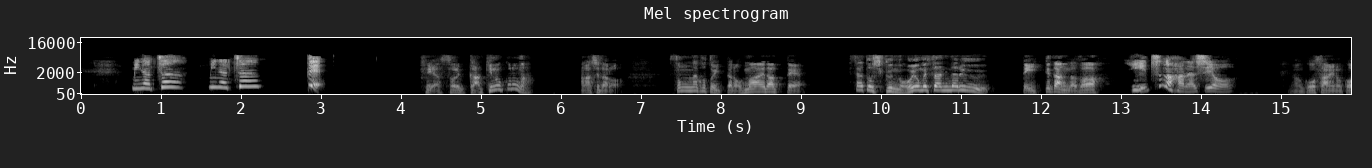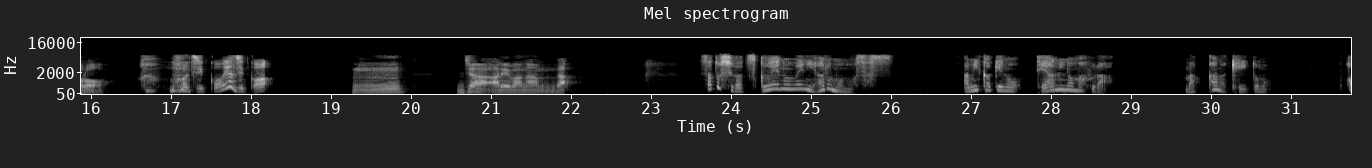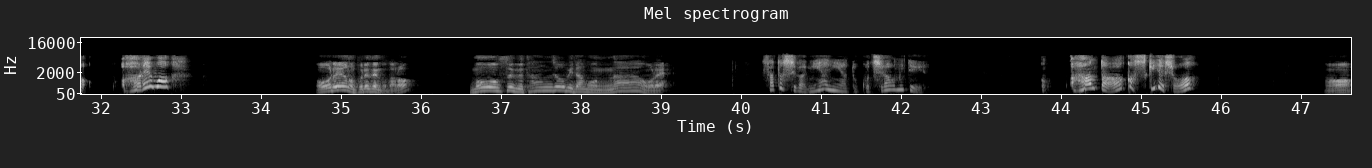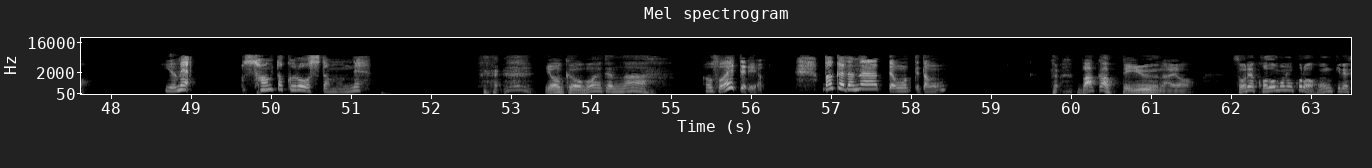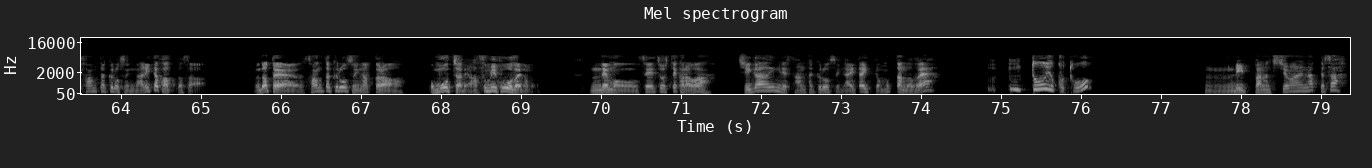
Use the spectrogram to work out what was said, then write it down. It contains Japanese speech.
みなちゃん、みなちゃんって。いや、それガキの頃の話だろ。そんなこと言ったらお前だって、サトシくんのお嫁さんになるって言ってたんだぞ。いつの話よ。5歳の頃。もう時効よ時効。ふーん。じゃああれはなんだ？サトシが机の上にあるものを指す。編み掛けの手編みのマフラー。真っ赤な毛糸の。あ、あれは、俺へのプレゼントだろ？もうすぐ誕生日だもんな、俺。サトシがニヤニヤとこちらを見ている。あ、あんた赤好きでしょ？おう。夢。サンタクロースだもんね。よく覚えてんな。覚えてるよ。バカだなーって思ってたもん。バカって言うなよ。そりゃ子供の頃は本気でサンタクロースになりたかったさ。だって、サンタクロースになったら、おもちゃで遊び放題だもん。でも、成長してからは、違う意味でサンタクロースになりたいって思ったんだぜ。んどういうこと？うん、立派な父親になってさ。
